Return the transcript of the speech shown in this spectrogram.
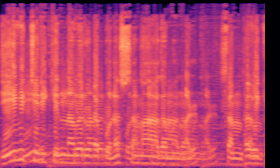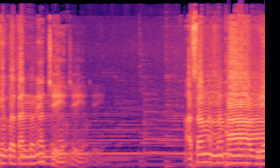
ജീവിച്ചിരിക്കുന്നവരുടെ പുനഃസമാഗമങ്ങൾ സംഭവിക്കുക തന്നെ ചെയ്യും. അസംഭാവ്യ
